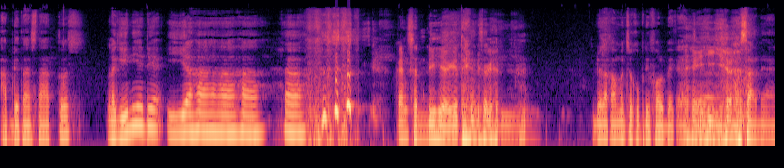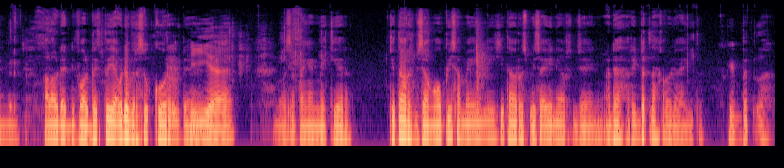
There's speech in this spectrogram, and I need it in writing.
updatean status. Lagi ini ya dia. Iya hahaha. kan sedih ya gitu Udahlah kamu cukup di fallback aja. Iya. Gak usah aneh-aneh. Kalau udah di fallback tuh ya udah bersyukur udah. iya Gak usah pengen mikir kita harus bisa ngopi sama ini kita harus bisa ini harus bisa ini ada ribet lah kalau udah kayak gitu ribet lah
